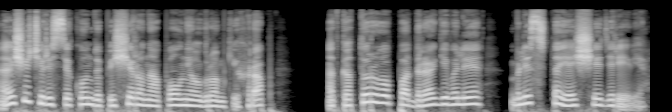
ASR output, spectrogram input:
А еще через секунду пещеру наполнил громкий храп, от которого подрагивали близстоящие деревья.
